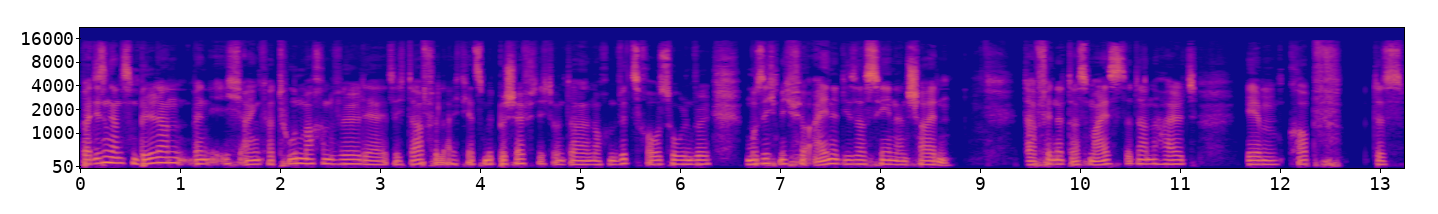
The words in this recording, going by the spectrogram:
bei diesen ganzen Bildern, wenn ich einen Cartoon machen will, der sich da vielleicht jetzt mit beschäftigt und da noch einen Witz rausholen will, muss ich mich für eine dieser Szenen entscheiden. Da findet das meiste dann halt im Kopf des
